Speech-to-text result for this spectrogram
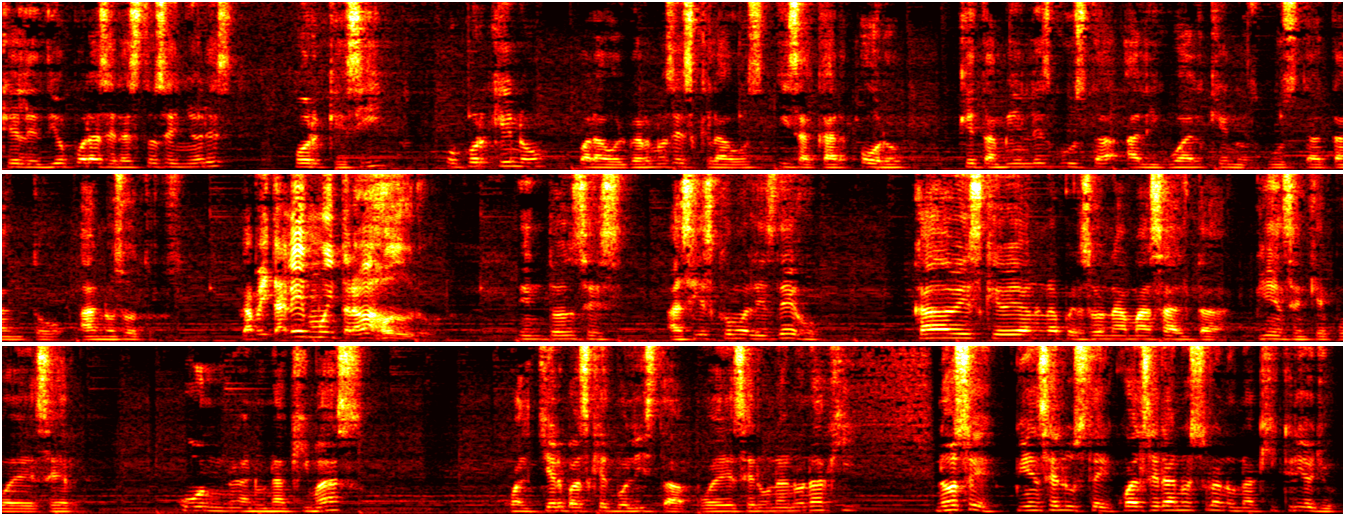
que les dio por hacer a estos señores porque sí o porque no para volvernos esclavos y sacar oro que también les gusta al igual que nos gusta tanto a nosotros. Capitalismo y trabajo duro. Entonces, así es como les dejo. Cada vez que vean una persona más alta, piensen que puede ser un Anunnaki más. Cualquier basquetbolista puede ser un Anunnaki. No sé, piénselo usted, ¿cuál será nuestro Anunnaki criollo?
